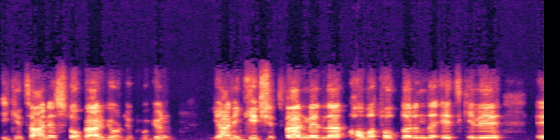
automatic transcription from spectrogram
iki tane stoper gördük bugün. Yani geçit vermediler. Hava toplarında etkili. E,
